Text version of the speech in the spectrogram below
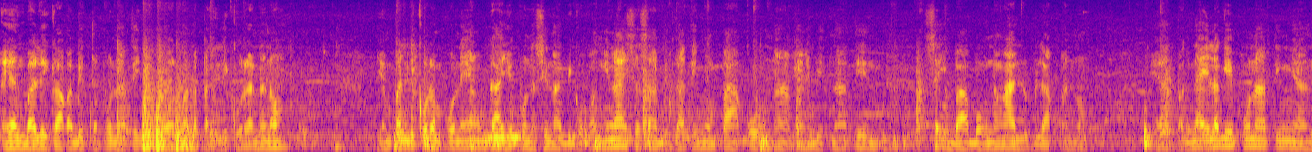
Ayan, bali kakabit na po natin yung forma na panlilikuran ano. Yung panlikuran po na yung gayo po na sinabi ko kanina, isasabit natin yung pako na kinibit natin sa ibabaw ng hollow block ano. Ayan, pag nailagay po natin yan,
